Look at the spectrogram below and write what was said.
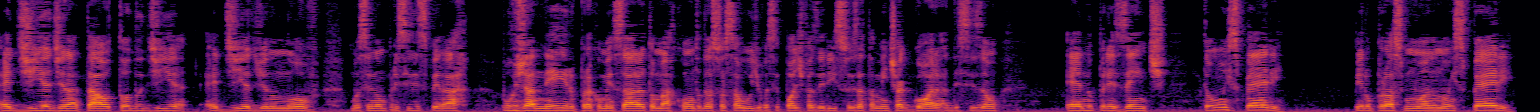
é dia de Natal, todo dia é dia de Ano Novo. Você não precisa esperar por janeiro para começar a tomar conta da sua saúde. Você pode fazer isso exatamente agora. A decisão é no presente. Então não espere pelo próximo ano, não espere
